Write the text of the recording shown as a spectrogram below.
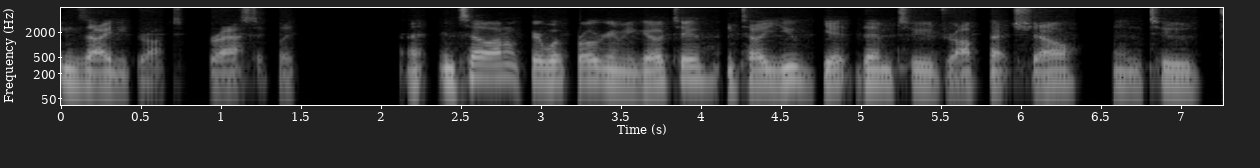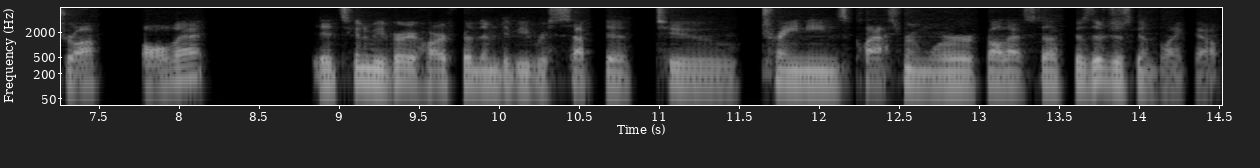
Anxiety drops drastically. Uh, until I don't care what program you go to, until you get them to drop that shell and to drop all that, it's going to be very hard for them to be receptive to trainings, classroom work, all that stuff, because they're just going to blank out.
